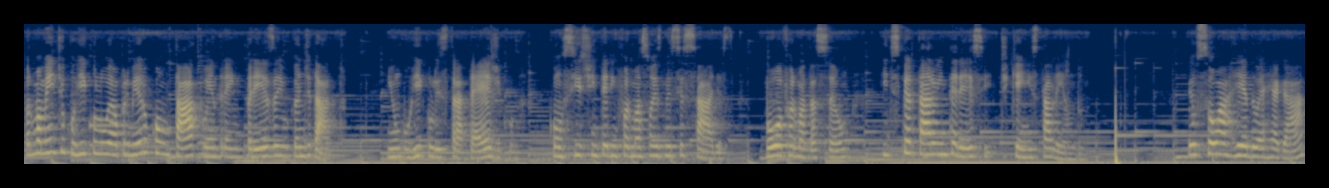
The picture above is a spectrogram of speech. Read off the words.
Normalmente, o currículo é o primeiro contato entre a empresa e o candidato, e um currículo estratégico consiste em ter informações necessárias, boa formatação e despertar o interesse de quem está lendo. Eu sou a Rê RH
